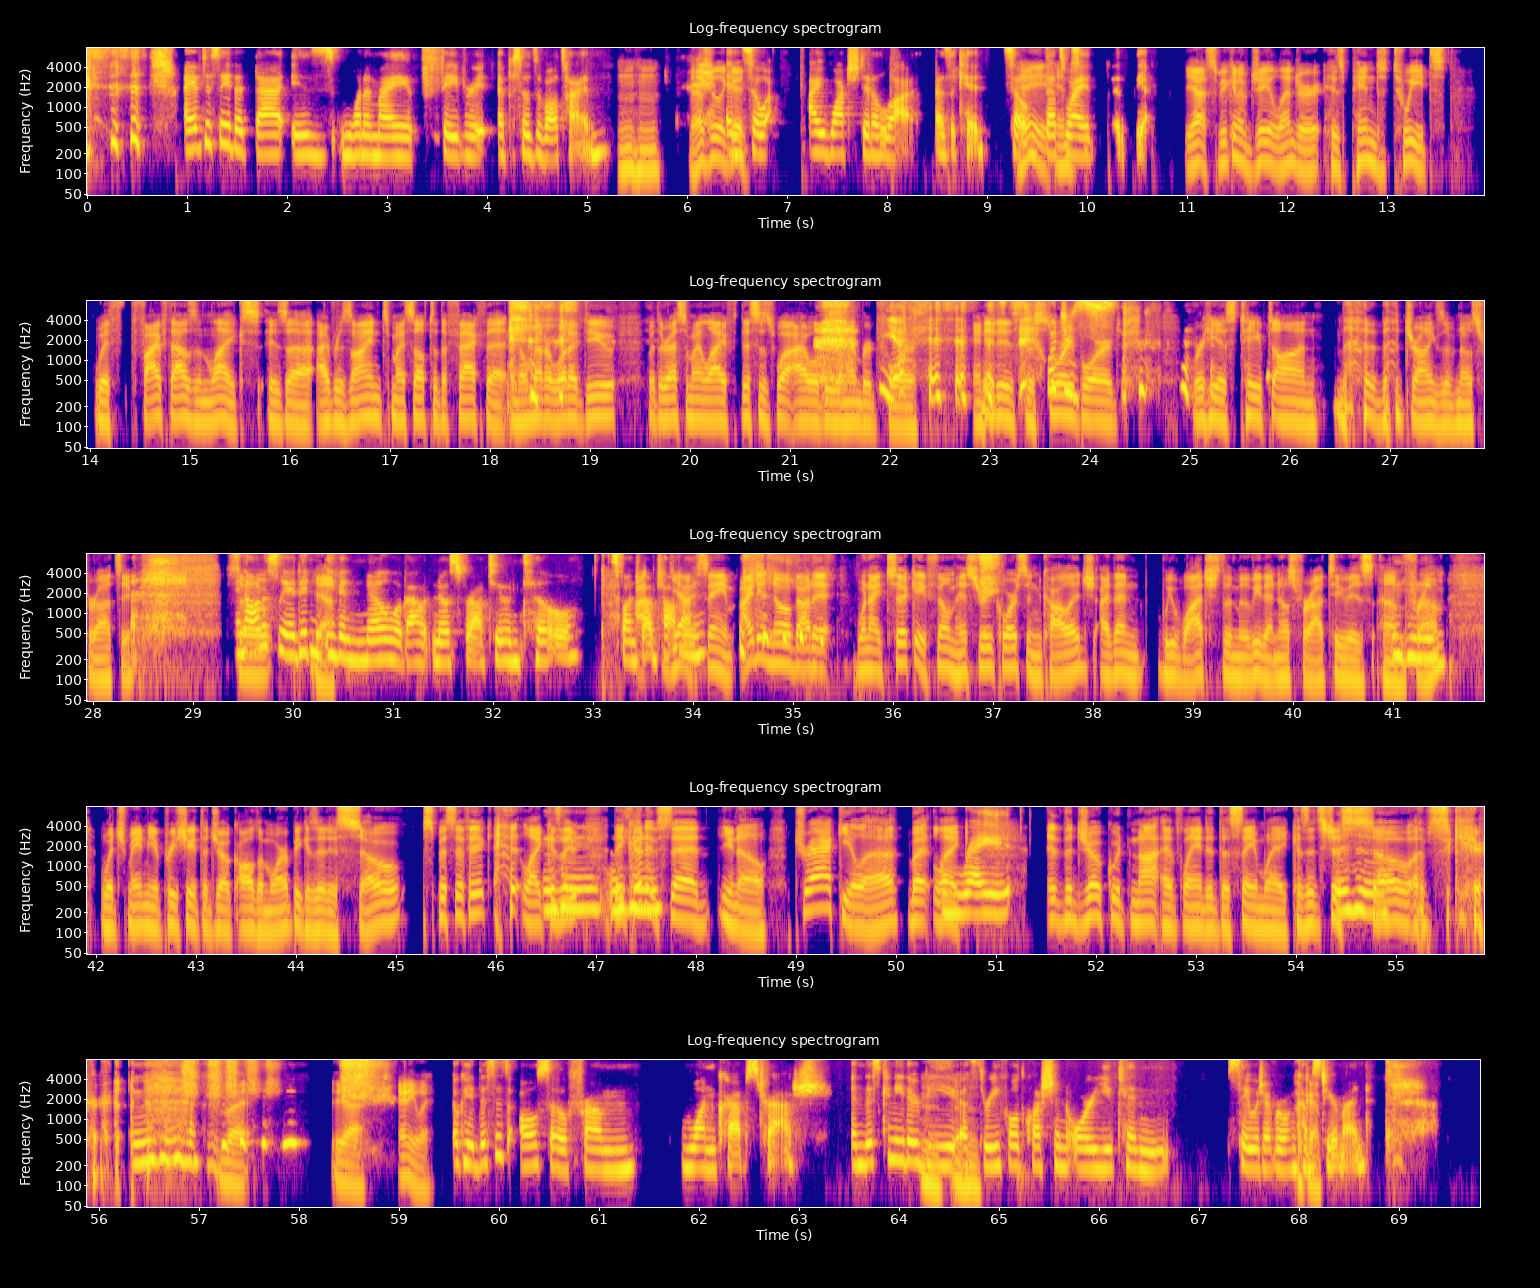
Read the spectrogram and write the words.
i have to say that that is one of my favorite episodes of all time hmm that's really good. and so i watched it a lot as a kid so Hey, that's why yeah yeah. Speaking of Jay Lender, his pinned tweets with 5,000 likes is uh, I've resigned myself to the fact that no matter what I do with the rest of my life, this is what I will be remembered for. yeah And it is the Which is- storyboard where he has taped on the, the drawings of Nosferatu. So, and honestly, I didn't yeah. even know about Nosferatu until SpongeBob I- taught yeah, me. same. I didn't know about it when I took a film history course in college. I then we watched the movie that Nosferatu is um, Mhm. from, which made me appreciate the joke all the more because it is so specific. like because Mhm, they they could mhm. have said you know Dracula, but like right. the joke would not have landed the same way because it's just Mhm. so obscure. Mhm. But- yeah. Anyway. okay, this is also from One Krab's Trash. And this can either be a Mhm. threefold question or you can say whichever one comes Okay. to your mind.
